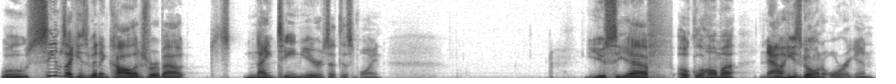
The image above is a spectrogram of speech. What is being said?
who seems like he's been in college for about 19 years at this point. UCF, Oklahoma. Now he's going to Oregon.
